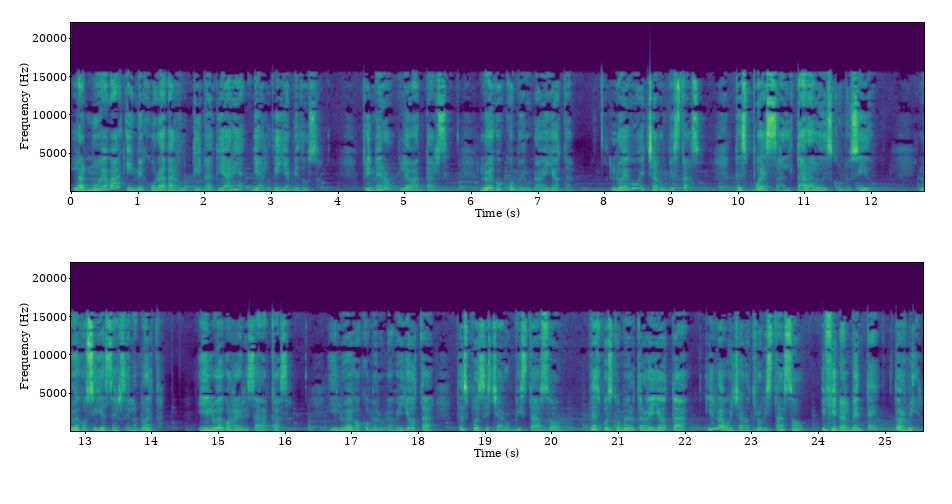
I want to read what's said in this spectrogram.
La nueva y mejorada rutina diaria de Ardilla Miedosa. Primero levantarse, luego comer una bellota, luego echar un vistazo, después saltar a lo desconocido, luego sigue hacerse la muerta. Y luego regresar a casa. Y luego comer una bellota, después echar un vistazo, después comer otra bellota. Y luego echar otro vistazo. Y finalmente dormir.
